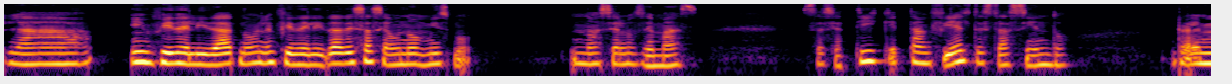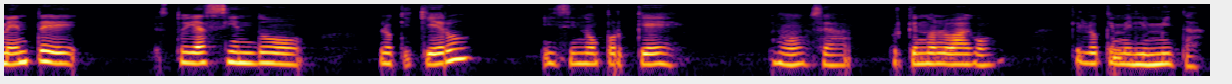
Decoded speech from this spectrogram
la infidelidad, ¿no? La infidelidad es hacia uno mismo, no hacia los demás. Es hacia ti, qué tan fiel te estás haciendo. ¿Realmente estoy haciendo lo que quiero? Y si no, ¿por qué? ¿No? O sea, ¿por qué no lo hago? ¿Qué es lo que me limita?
